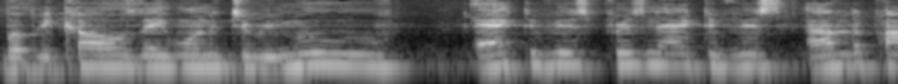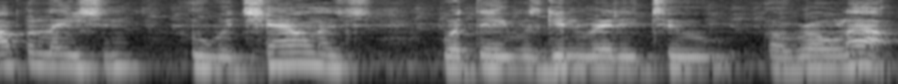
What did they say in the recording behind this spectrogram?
but because they wanted to remove activists, prison activists out of the population who would challenge what they was getting ready to uh, roll out,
